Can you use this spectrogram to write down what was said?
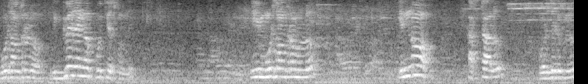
మూడు సంవత్సరాలు దిగ్విజయంగా పూర్తి చేసుకుంది. ఈ మూడు సంవత్సరంలో ఎన్నో కష్టాలు ఒడిదుడుకులు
